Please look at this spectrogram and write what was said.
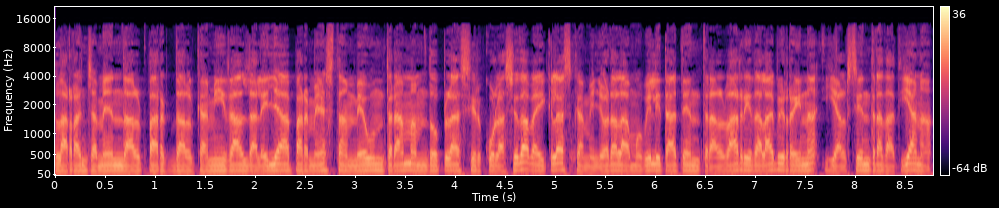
L'arranjament del Parc del Camí dalt de l'Ella ha permès també un tram amb doble circulació de vehicles que millora la mobilitat entre el barri de la Virreina i el centre de Tiana.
